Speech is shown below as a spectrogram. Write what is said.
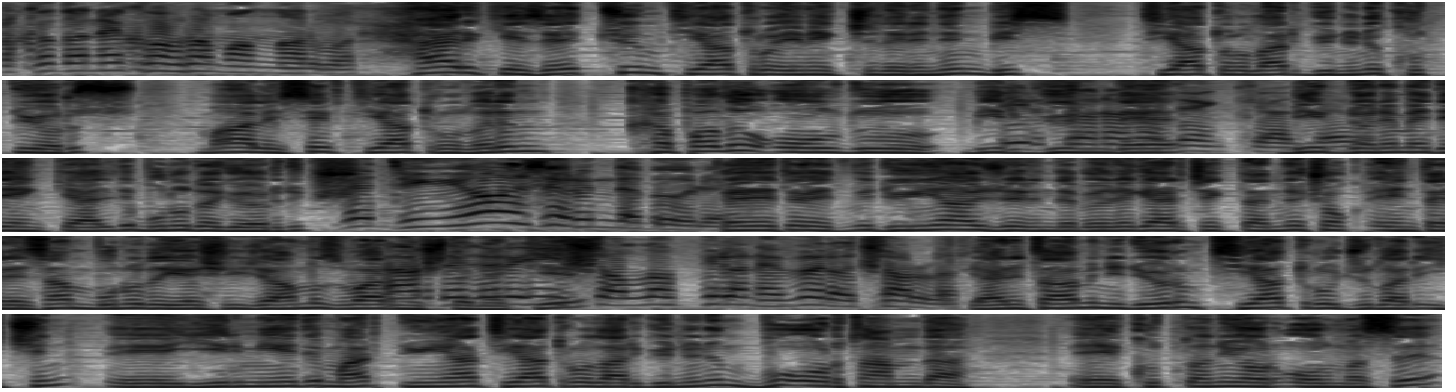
Arkada ne kahramanlar var. herkese tüm tiyatro emekçilerinin biz tiyatrolar gününü kutluyoruz. Maalesef tiyatroların kapalı olduğu bir, Bir günde döneme geldi, bir evet. döneme denk geldi. Bunu da gördük. Ve dünya üzerinde böyle. Evet evet ve dünya üzerinde böyle gerçekten de çok enteresan bunu da yaşayacağımız varmış Perdeleri demek ki. inşallah bir an evvel açarlar. Yani tahmin ediyorum tiyatrocular için e, 27 Mart Dünya Tiyatrolar Günü'nün bu ortamda e, kutlanıyor olması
